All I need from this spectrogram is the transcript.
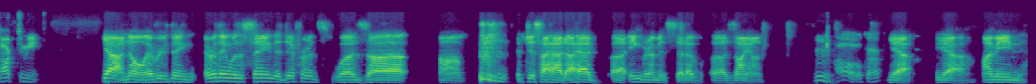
talk to me. Yeah, no, everything everything was the same. The difference was uh um it just I had I had uh, Ingram instead of uh, Zion. Oh, okay. Yeah, yeah. I mean,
